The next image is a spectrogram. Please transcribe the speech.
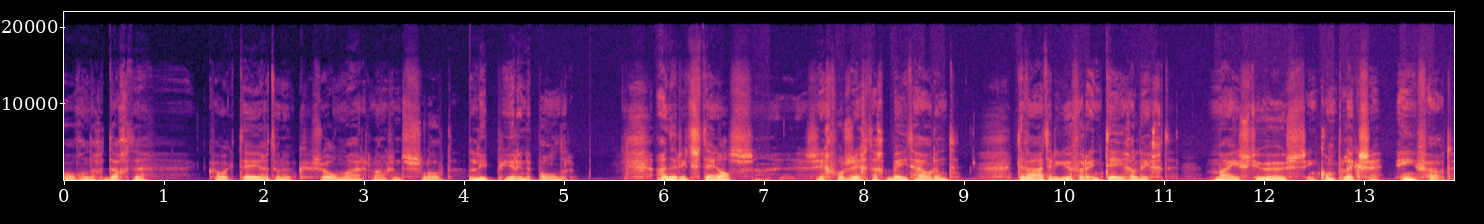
volgende gedachte kwam ik tegen toen ik zomaar langs een sloot liep hier in de polder. Aan de rietstengels, zich voorzichtig beethoudend, de waterjuffer in tegenlicht, majestueus in complexe eenvoud.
